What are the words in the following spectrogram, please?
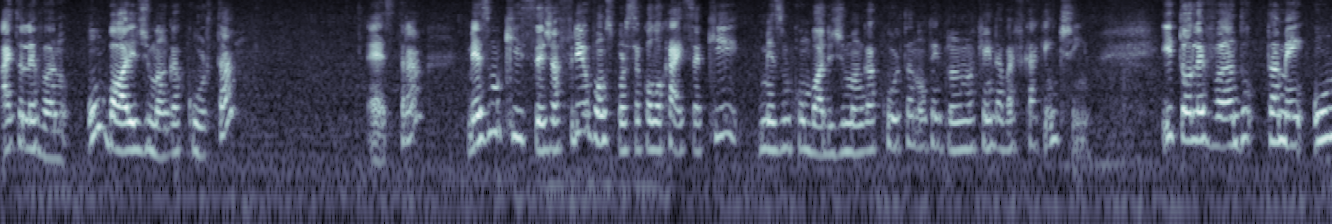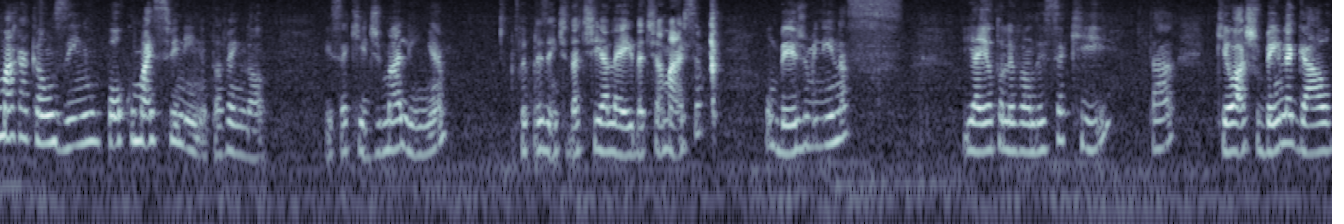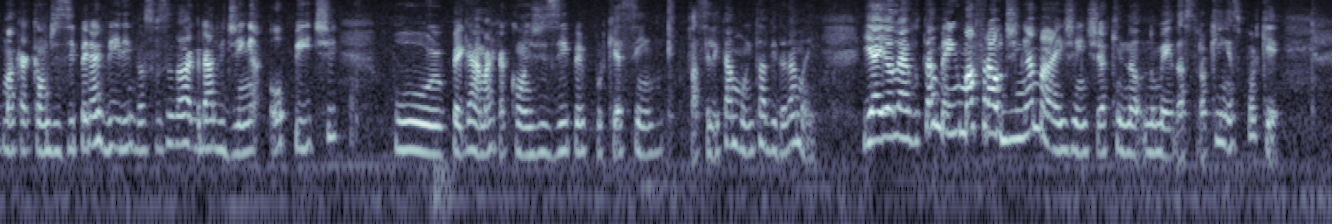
Aí tô levando um body de manga curta, extra. Mesmo que seja frio, vamos supor, se eu colocar isso aqui, mesmo com body de manga curta, não tem problema que ainda vai ficar quentinho. E tô levando também um macacãozinho um pouco mais fininho, tá vendo, ó? Esse aqui de malinha. Foi presente da tia Leia e da tia Márcia. Um beijo, meninas. E aí eu tô levando esse aqui, tá? que eu acho bem legal. Macacão de zíper é vida, então se você tá gravidinha, opte por pegar macacões de zíper, porque assim, facilita muito a vida da mãe. E aí eu levo também uma fraldinha a mais, gente, aqui no, no meio das troquinhas, porque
